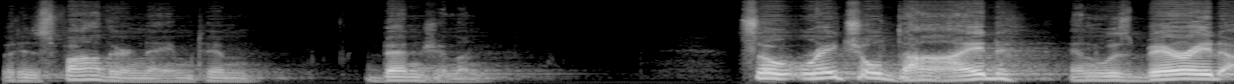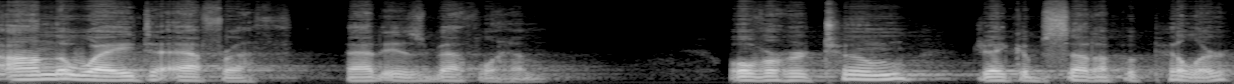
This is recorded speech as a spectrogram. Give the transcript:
but his father named him Benjamin. So Rachel died and was buried on the way to Ephrath, that is Bethlehem. Over her tomb, Jacob set up a pillar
